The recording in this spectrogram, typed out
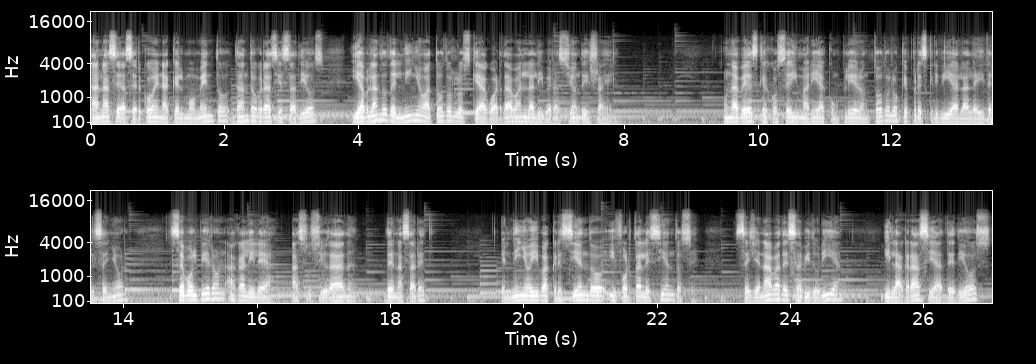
Ana se acercó en aquel momento dando gracias a Dios y hablando del niño a todos los que aguardaban la liberación de Israel. Una vez que José y María cumplieron todo lo que prescribía la ley del Señor, se volvieron a Galilea, a su ciudad de Nazaret. El niño iba creciendo y fortaleciéndose, se llenaba de sabiduría y la gracia de Dios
